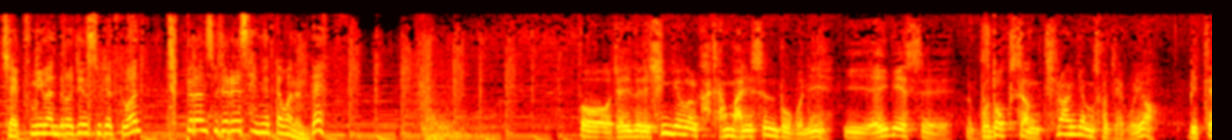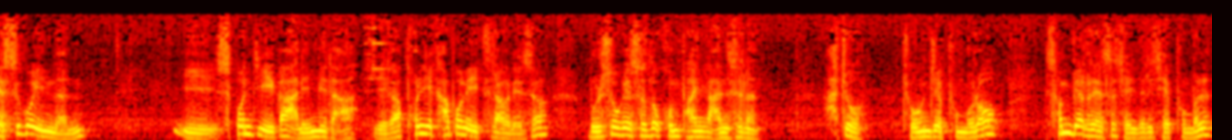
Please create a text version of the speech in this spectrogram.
제품이 만들어진 소재 또한 특별한 소재를 사용했다고 하는데 또 저희들이 신경을 가장 많이 쓴 부분이 이 ABS 무독성 친환경 소재고요. 밑에 쓰고 있는 이 스펀지가 아닙니다. 얘가 폴리카보네이트라 그래서 물 속에서도 곰팡이가 안 쓰는 아주 좋은 제품으로 선별을 해서 저희들이 제품을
